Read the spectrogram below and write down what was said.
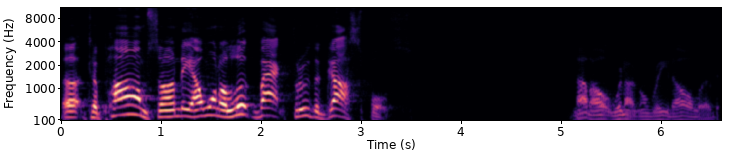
uh, to Palm Sunday, I want to look back through the Gospels. Not all, we're not going to read all of it.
